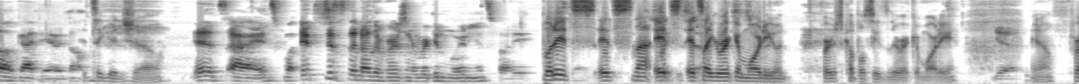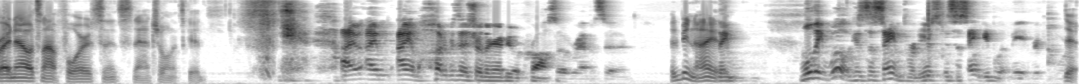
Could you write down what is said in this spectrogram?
oh god damn it! Dalton. It's a good show. It's all right. It's fu- it's just another version of Rick and Morty. It's funny. But it's it's not Check it's it's like Rick and Morty first couple seasons of Rick and Morty. Yeah, You know, for right now it's not forced and it's natural and it's good. I, I'm I am 100 percent sure they're gonna do a crossover episode. It'd be nice. They well, they will because it's the same produce. It's the same people that made Rick and Morty. Yeah.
